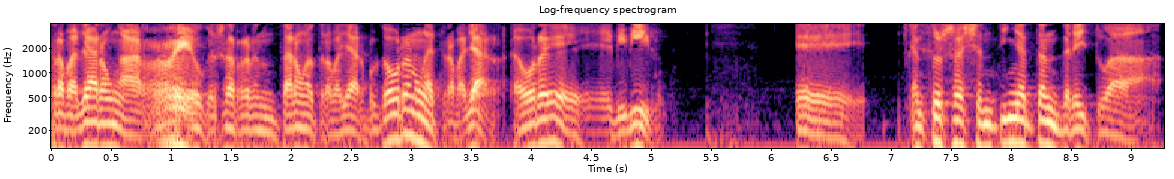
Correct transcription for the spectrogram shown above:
traballaron a reo que se reventaron a traballar, porque agora non é traballar, agora é, é vivir. E, entón a xentiña ten dereito a,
